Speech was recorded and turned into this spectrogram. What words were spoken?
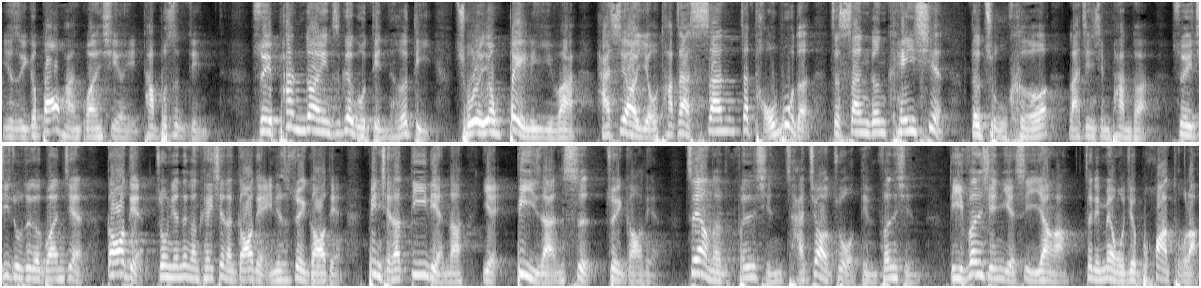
就是一个包含关系而已，它不是顶。所以判断一只个股顶和底，除了用背离以外，还是要由它在三在头部的这三根 K 线的组合来进行判断。所以记住这个关键，高点中间那根 K 线的高点一定是最高点，并且它低点呢也必然是最高点。这样的分型才叫做顶分型。底分型也是一样啊，这里面我就不画图了。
